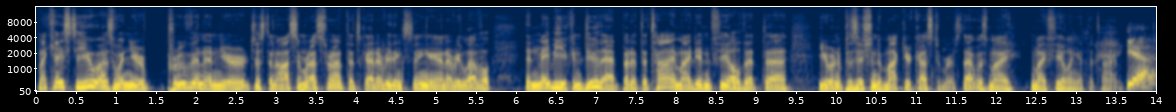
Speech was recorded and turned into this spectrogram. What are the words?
My case to you was when you're proven and you're just an awesome restaurant that's got everything singing on every level, then maybe you can do that. But at the time, I didn't feel that uh, you were in a position to mock your customers. That was my my feeling at the time. Yeah,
